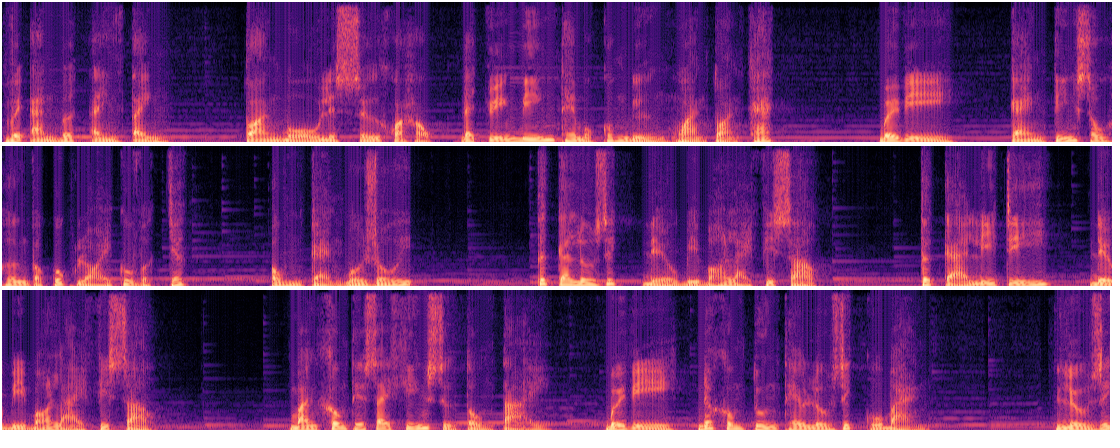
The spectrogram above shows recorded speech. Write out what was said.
Với albert einstein, toàn bộ lịch sử khoa học đã chuyển biến theo một con đường hoàn toàn khác. Bởi vì, càng tiến sâu hơn vào cốt lõi của vật chất, ông càng bối rối tất cả logic đều bị bỏ lại phía sau. Tất cả lý trí đều bị bỏ lại phía sau. Bạn không thể sai khiến sự tồn tại, bởi vì nó không tuân theo logic của bạn. Logic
